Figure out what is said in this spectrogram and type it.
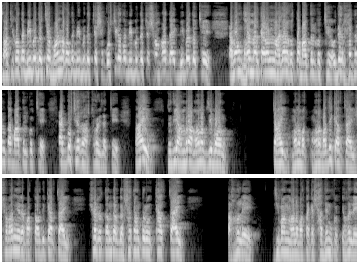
জাতিগত বিভেদ হচ্ছে, বর্ণগত বিভেদ হচ্ছে, গোষ্ঠীগত বিভেদ হচ্ছে, সাম্প্রদায়িক বিভেদ হচ্ছে এবং ধর্মের কারণে নাগরিকত্ব বাতিল করছে, অধিকার স্বাধীনতা বাতিল করছে, এক গোষ্ঠীর রাষ্ট্র হয়ে যাচ্ছে। তাই যদি আমরা মানব জীবন চাই, মানব, মানবাধিকার চাই সবার নিরাপত্তা অধিকার চাই, স্বৈরতন্ত্র দস্যতন্ত্র উৎখাত চাই, তাহলে জীবন মানবতাকে স্বাধীন করতে হলে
